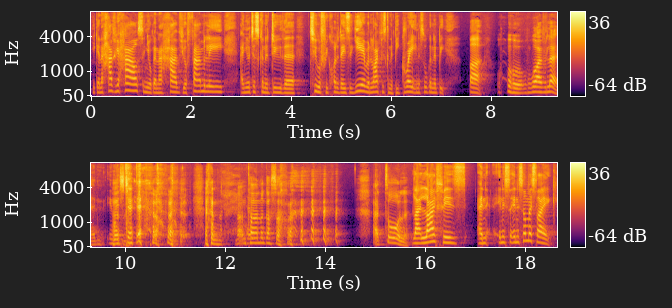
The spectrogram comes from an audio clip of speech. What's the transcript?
you're gonna have your house and you're gonna have your family and you're just going to do the two or three holidays a year and life is going to be great and it's all going to be, but. Oh, what I've learned in this journey, um, Not entirely gossip at all. like life is and, and it's and it's almost like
